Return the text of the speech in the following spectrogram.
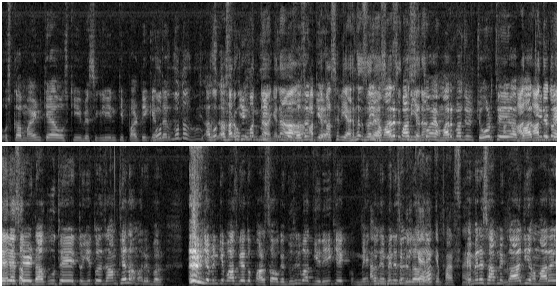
اس کا مائنڈ کیا ہے؟ اس کی بیسیکلی ان کی پارٹی کے اندر وہ تو ہر حکومت میں آگے نا۔ آپ کے پاس بھی آیا نا ہمارے پاس سے تو ہے ہمارے پاس جو چور تھے بات یہ لٹیرے تھے ڈاکو تھے تو یہ تو الزام تھے نا ہمارے پر جب ان کے پاس گئے تو پارسا ہو گئے۔ دوسری بات یہ رہی کہ میں کل ایم این اے سے مل رہا تھا۔ ایم این اے صاحب نے کہا جی ہمارے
